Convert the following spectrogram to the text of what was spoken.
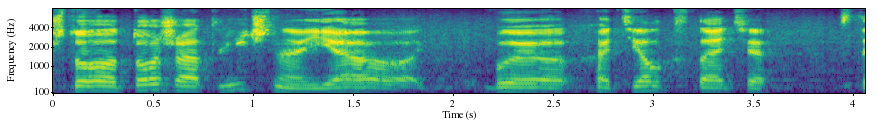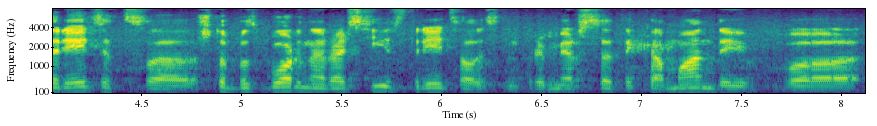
что тоже отлично. Я бы хотел, кстати, встретиться, чтобы сборная России встретилась, например, с этой командой в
